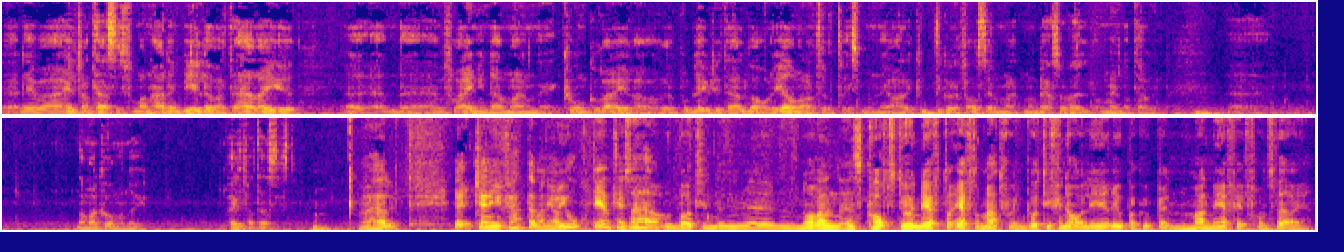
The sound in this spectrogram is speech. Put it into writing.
Eh, det var helt fantastiskt för man hade en bild av att det här är ju en, en förening där man konkurrerar på blodigt allvar. Det gör man naturligtvis, men jag hade inte kunnat föreställa mig att man blir så väl omhändertagen mm. Eh, när man kommer ny. Helt fantastiskt. Mm. Vad härligt. Kan ni fatta vad ni har gjort egentligen så här? Bara till, några, en kort stund efter, efter matchen, gått till final i Europacupen, Malmö FF från Sverige.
